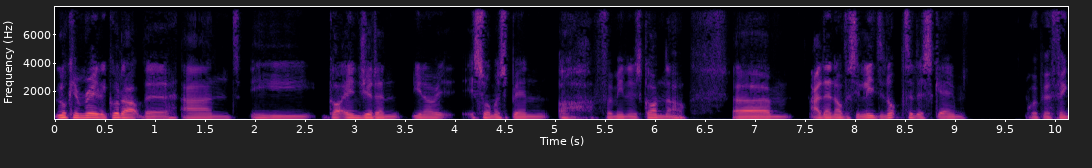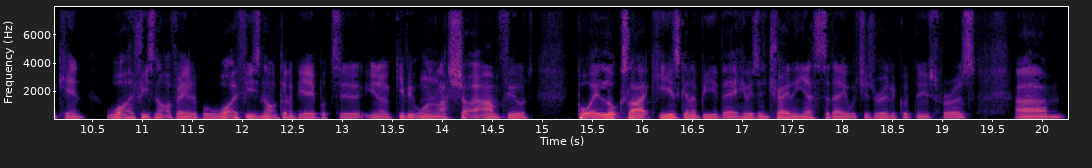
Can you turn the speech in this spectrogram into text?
looking really good out there, and he got injured, and you know it, it's almost been oh Firmino's gone now. Um, and then obviously leading up to this game, we've been thinking, what if he's not available? What if he's not going to be able to, you know, give it one last shot at Anfield? But it looks like he is going to be there. He was in training yesterday, which is really good news for us. Um,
